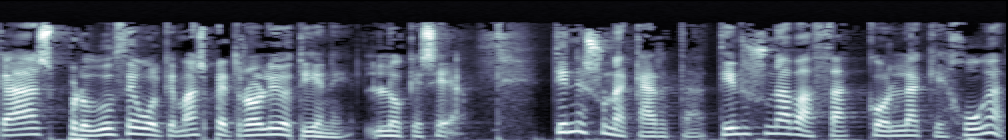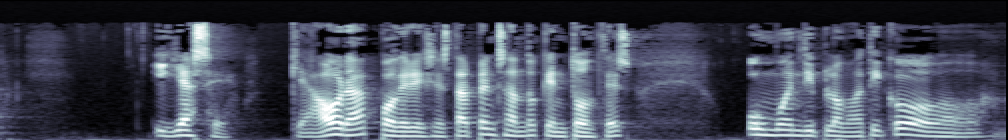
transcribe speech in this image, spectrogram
gas produce o el que más petróleo tiene, lo que sea tienes una carta, tienes una baza con la que jugar. Y ya sé que ahora podréis estar pensando que entonces un buen diplomático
